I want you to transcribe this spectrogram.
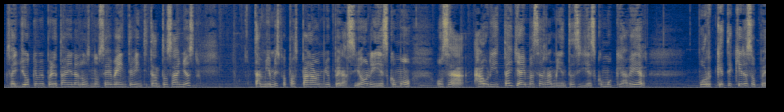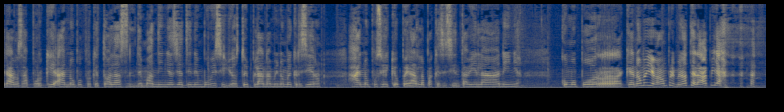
O sea, yo que me operé también a los, no sé, 20, 20 y tantos años, también mis papás pagaron mi operación y es como, o sea, ahorita ya hay más herramientas y es como que, a ver, ¿por qué te quieres operar? O sea, ¿por qué? Ah, no, pues porque todas las demás niñas ya tienen boobies y yo estoy plana, a mí no me crecieron. Ah, no, pues sí hay que operarla para que se sienta bien la niña. Como por qué no me llevaron primero a terapia.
